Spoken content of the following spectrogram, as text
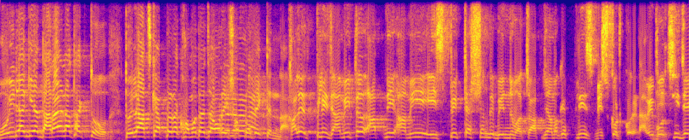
মইরা গিয়ে দাঁড়ায় না থাকতো তাহলে আজকে আপনারা ক্ষমতা যাওয়ার এই স্বপ্ন দেখতেন না। খালেদ প্লিজ আমি তো আপনি আমি এই স্পিডটার সঙ্গে বিন্দু মাত্র। আপনি আমাকে প্লিজ মিসকোট করেন। আমি বলছি যে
